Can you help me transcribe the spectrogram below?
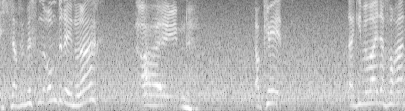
ich glaube, wir müssen umdrehen, oder? Nein! Okay, dann gehen wir weiter voran.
